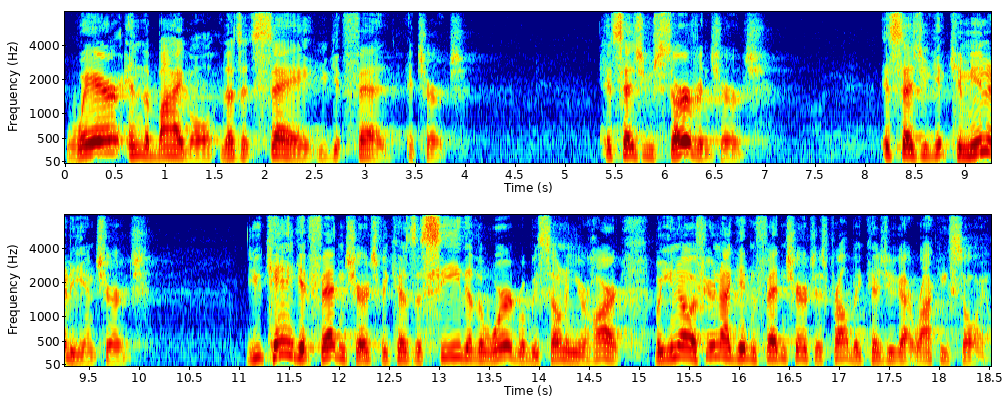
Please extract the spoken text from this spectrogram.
Where in the Bible does it say you get fed at church? It says you serve in church. It says you get community in church. You can get fed in church because the seed of the word will be sown in your heart. But you know, if you're not getting fed in church, it's probably because you got rocky soil.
